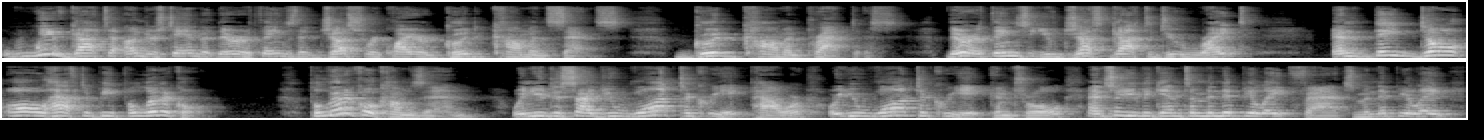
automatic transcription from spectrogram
We've got to understand that there are things that just require good common sense, good common practice. There are things that you've just got to do right and they don't all have to be political. Political comes in when you decide you want to create power or you want to create control. And so you begin to manipulate facts, manipulate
